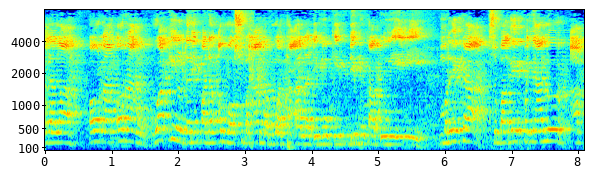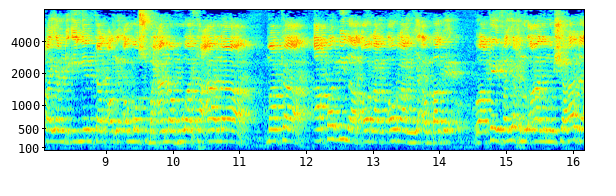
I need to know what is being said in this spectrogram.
adalah orang-orang wakil daripada Allah Subhanahu wa taala di muka, di muka bumi ini mereka sebagai penyalur apa yang diinginkan oleh Allah Subhanahu wa taala. Maka apabila orang-orang yang bagai wa kaifa yahlu alamu syahada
